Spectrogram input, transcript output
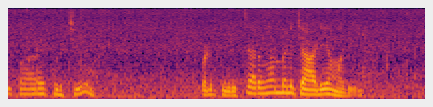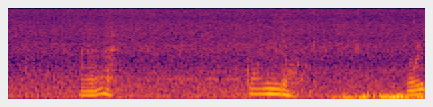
ഈ പാറയെ പിടിച്ചു ഇവിടെ തിരിച്ചിറങ്ങാൻ വേണ്ടി ചാടിയാൽ മതി. കണ്ടോ? മുകളിൽ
